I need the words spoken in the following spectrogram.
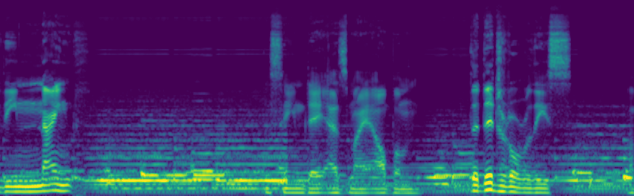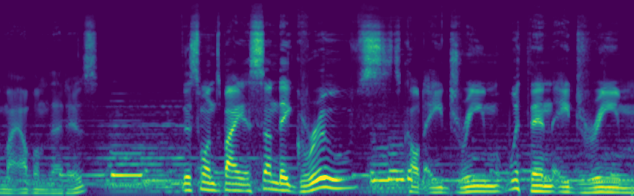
The 9th, the same day as my album, the digital release of my album, that is. This one's by SundayGrooves. It's called A Dream Within a Dream.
